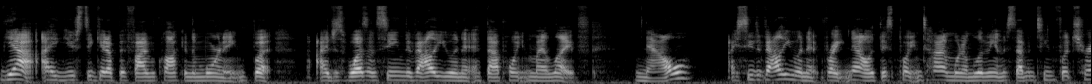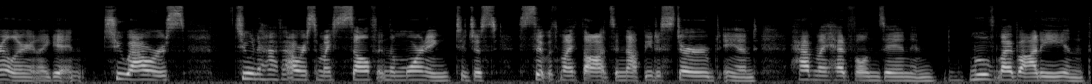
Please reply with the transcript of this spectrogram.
Yeah, I used to get up at five o'clock in the morning, but I just wasn't seeing the value in it at that point in my life. Now, I see the value in it right now at this point in time when I'm living in a 17 foot trailer and I get in two hours, two and a half hours to myself in the morning to just sit with my thoughts and not be disturbed and have my headphones in and move my body. And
